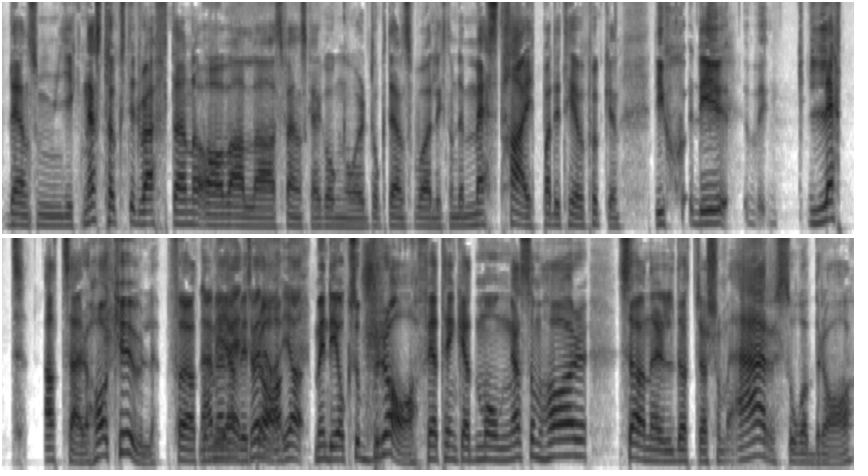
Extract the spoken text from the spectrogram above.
den som gick näst högst i draften av alla svenskar gångåret och den som var liksom den mest hypade i TV-pucken. Det är, det är lätt att så här, ha kul för att Nej, de är jävligt bra. det är? Ja. Men det är också bra, för jag tänker att många som har söner eller döttrar som är så bra,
